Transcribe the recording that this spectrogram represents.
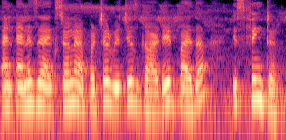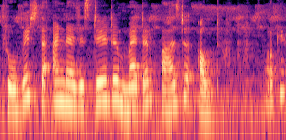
And anus is the external aperture which is guarded by the sphincter through which the undigested matter passed out. Okay?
